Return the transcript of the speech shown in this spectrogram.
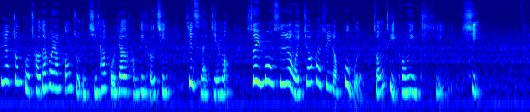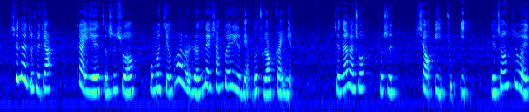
就像中国朝代会让公主与其他国家的皇帝和亲，借此来结盟。所以，莫斯认为交换是一种互补的总体供应体。系。现代哲学家盖耶则是说，我们简化了人类相对立的两个主要概念。简单来说，就是效益主义，也称之为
